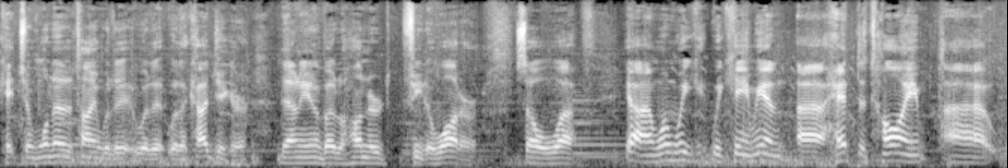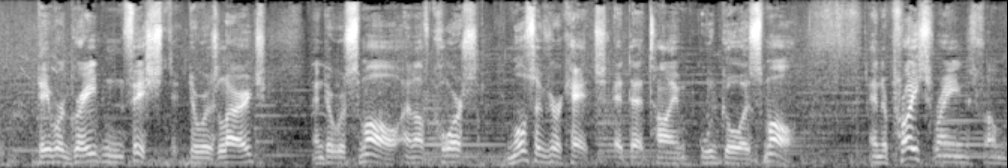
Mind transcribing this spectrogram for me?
Catch them one at a time with a, with a, with a cod jigger down in about 100 feet of water. So, uh, yeah, and when we, we came in, uh, at the time, uh, they were grading fish. There was large and there was small. And of course, most of your catch at that time would go as small. And the price ranged from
